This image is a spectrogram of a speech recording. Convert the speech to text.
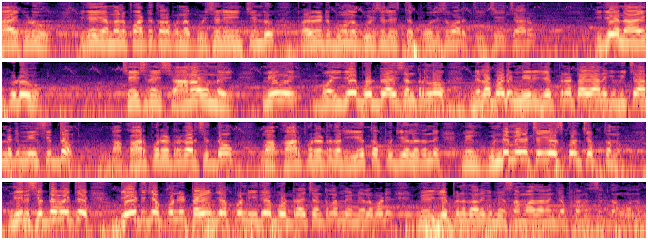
నాయకుడు ఇదే ఎమ్మెల్యే పార్టీ తరఫున గుడిసెలేయించిండు. ప్రైవేటు భూముల గుడిసెలు వేస్తే పోలీసు వారు తీసేచారు ఇదే నాయకుడు చేసినవి చాలా ఉన్నాయి. మేము ఇదే బొడ్రాయి సెంటర్లో నిలబడి మీరు చెప్పిన టయానికి విచారణకు మేము సిద్ధం. మా కార్పొరేటర్ గారు సిద్ధం. మా కార్పొరేటర్ గారు ఏ తప్పు చేయలేదని మేము గుండె మీద చేసుకొని చెప్తున్నాం. మీరు సిద్ధమైతే డేట్ చెప్పండి టైం చెప్పండి ఇదే బొడ్రాయి సెంటర్లో మేము నిలబడి మీరు చెప్పిన దానికి మేము సమాధానం చెప్పడానికి సిద్ధంగా ఉన్నాం.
